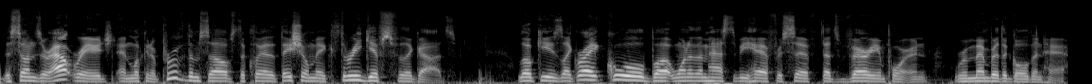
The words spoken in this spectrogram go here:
The sons are outraged and looking to prove themselves, declare that they shall make three gifts for the gods. Loki is like, right, cool, but one of them has to be hair for Sif. That's very important. Remember the golden hair.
